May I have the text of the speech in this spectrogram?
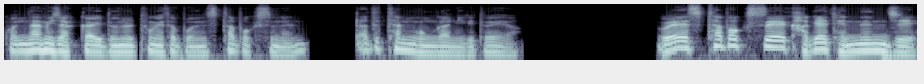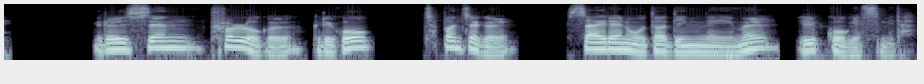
권남희 작가의 눈을 통해서 본 스타벅스는 따뜻한 공간이기도 해요. 왜 스타벅스에 가게 됐는지를 쓴 프롤로그 그리고 첫 번째 글 사이렌 오더 닉네임을 읽고 오겠습니다.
